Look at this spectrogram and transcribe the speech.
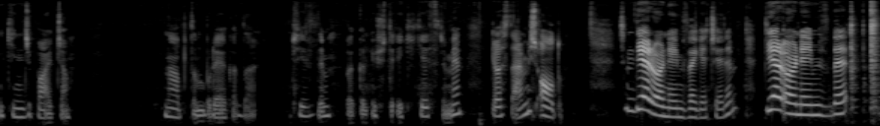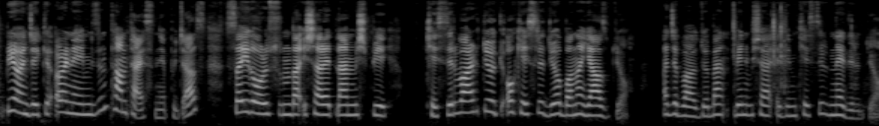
ikinci parçam. Ne yaptım? Buraya kadar çizdim. Bakın 3'te 2 kesrimi göstermiş oldum. Şimdi diğer örneğimize geçelim. Diğer örneğimizde bir önceki örneğimizin tam tersini yapacağız. Sayı doğrusunda işaretlenmiş bir kesir var. Diyor ki o kesri diyor bana yaz diyor. Acaba diyor ben benim işaretlediğim kesir nedir diyor.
